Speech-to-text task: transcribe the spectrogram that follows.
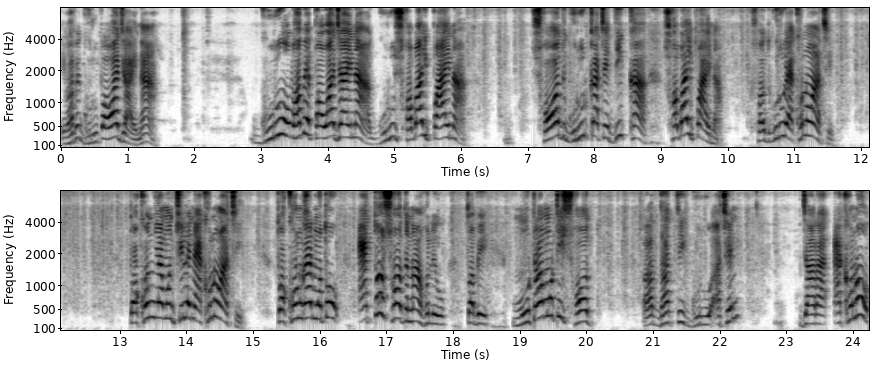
এভাবে গুরু পাওয়া যায় না। গুরু ওভাবে পাওয়া যায় না। গুরু সবাই পায় না। সৎ গুরুর কাছে দীক্ষা সবাই পায় না। সদ্গুরু এখনও আছে। তখন যেমন ছিলেন এখনও আছে। তখনকার মতো এত সৎ না হলেও তবে মোটামুটি সৎ আধ্যাত্মিক গুরু আছেন, যারা এখনও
